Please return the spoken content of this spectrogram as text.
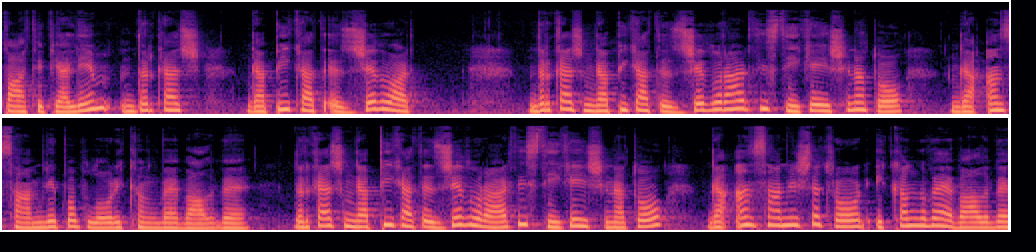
pati fjalim, ndërkaq nga pikat e zgjedhura ndërkaq nga pikat e zgjedhura artistike ishin ato nga Ansambli Popullor i Këngëve e Valleve ndërkaq nga pikat e zgjedhura artistike ishin ato nga Ansambli Shtetëror i Këngëve e Valleve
